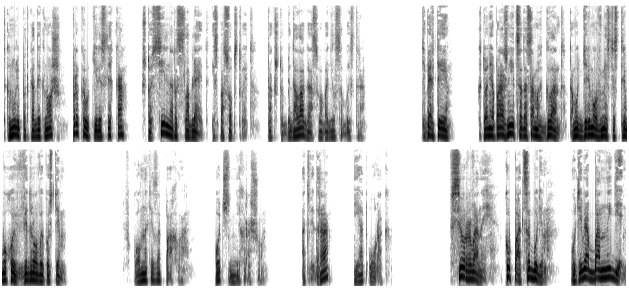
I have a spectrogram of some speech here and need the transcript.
Ткнули под кадык нож, прокрутили слегка, что сильно расслабляет и способствует, так что бедолага освободился быстро. «Теперь ты. Кто не опорожнится до самых гланд, тому дерьмо вместе с требухой в ведро выпустим». В комнате запахло. Очень нехорошо. От ведра и от урок. «Все, рваный, купаться будем. У тебя банный день».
